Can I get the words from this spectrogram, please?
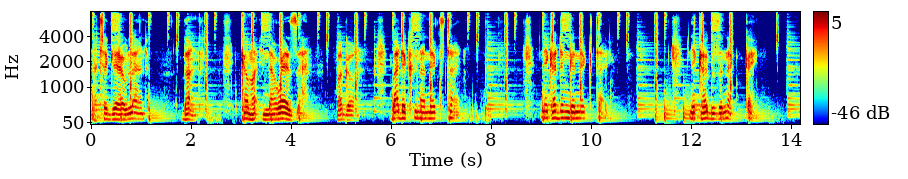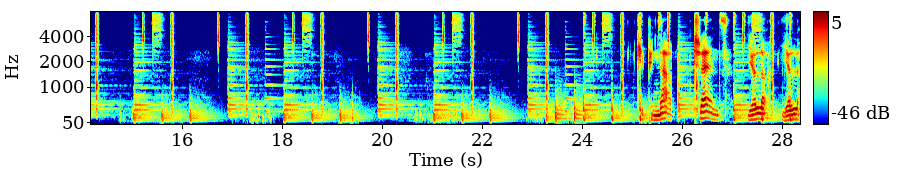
Nategea uland band kama inaweza wagon bado kuna next time nikadunga necktie nikaguza necktie keeping up trends. Yellow yellow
